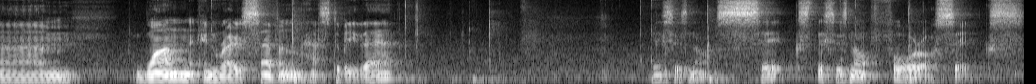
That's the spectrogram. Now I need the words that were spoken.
Um, 1 in row 7 has to be there. This is not 6. This is not 4 or 6.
